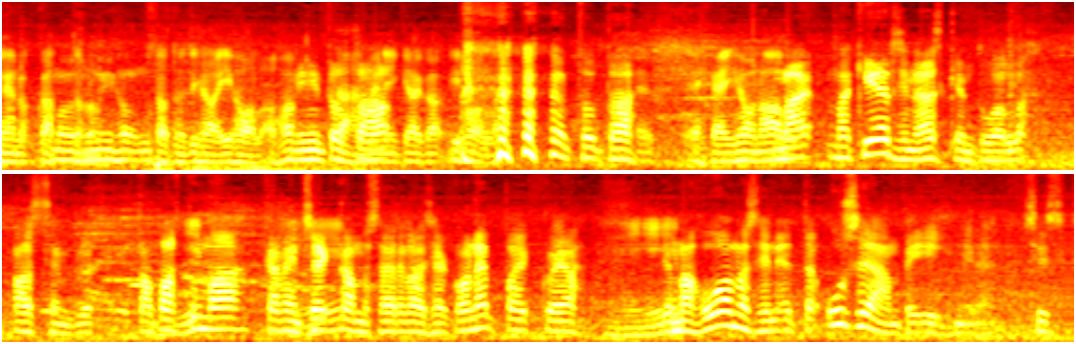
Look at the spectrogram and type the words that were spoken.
Mä en oo kattonut. iholla. Sä oot nyt ihan iholla. Oho, Niin, niin, tämähän tota- menikin aika iholla. tota, Ehkä ihon alla. Mä, mä kiersin äsken tuolla Assembly-tapahtumaa, kävin Niin. tsekkaamassa erilaisia konepaikkoja Niin. ja mä huomasin, että useampi ihminen, siis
